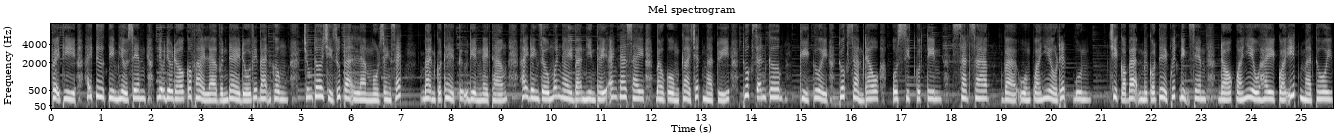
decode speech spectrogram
Vậy thì hãy tự tìm hiểu xem liệu điều đó có phải là vấn đề đối với bạn không. Chúng tôi chỉ giúp bạn làm một danh sách. Bạn có thể tự điền ngày tháng, hãy đánh dấu mỗi ngày bạn nhìn thấy anh ta say, bao gồm cả chất ma túy, thuốc giãn cơ, khí cười, thuốc giảm đau, oxycotin, salsa và uống quá nhiều Red Bull. Chỉ có bạn mới có thể quyết định xem đó quá nhiều hay quá ít mà thôi.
